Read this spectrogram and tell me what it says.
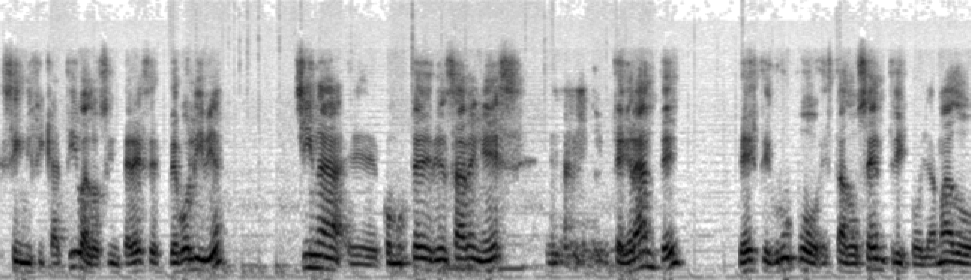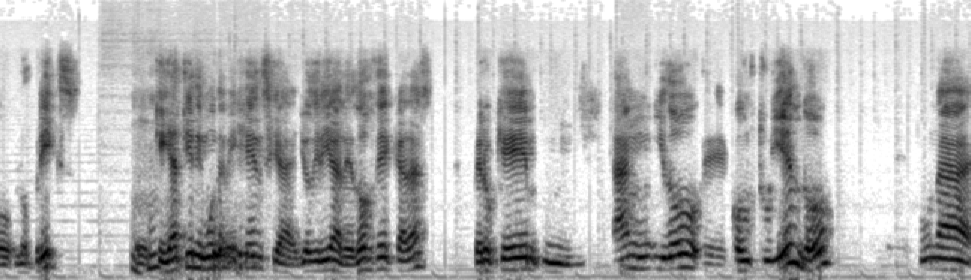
significativa a los intereses de Bolivia. China, como ustedes bien saben, es integrante de este grupo estadocéntrico llamado los BRICS, que ya tienen una vigencia, yo diría, de dos décadas, pero que mm, han ido construyendo una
